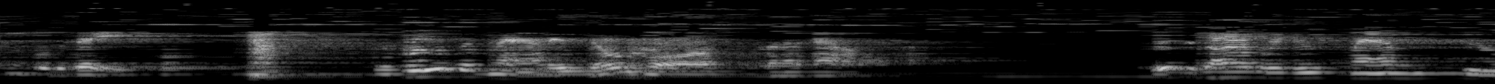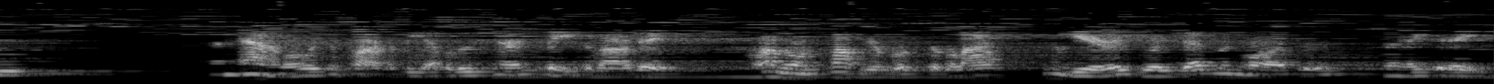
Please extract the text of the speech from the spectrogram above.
people today, to prove that man is no more than an animal. Desire to reduce man to an animal is a part of the evolutionary phase of our day. One of the most popular books of the last two years was Desmond Morris's The Naked Ape.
